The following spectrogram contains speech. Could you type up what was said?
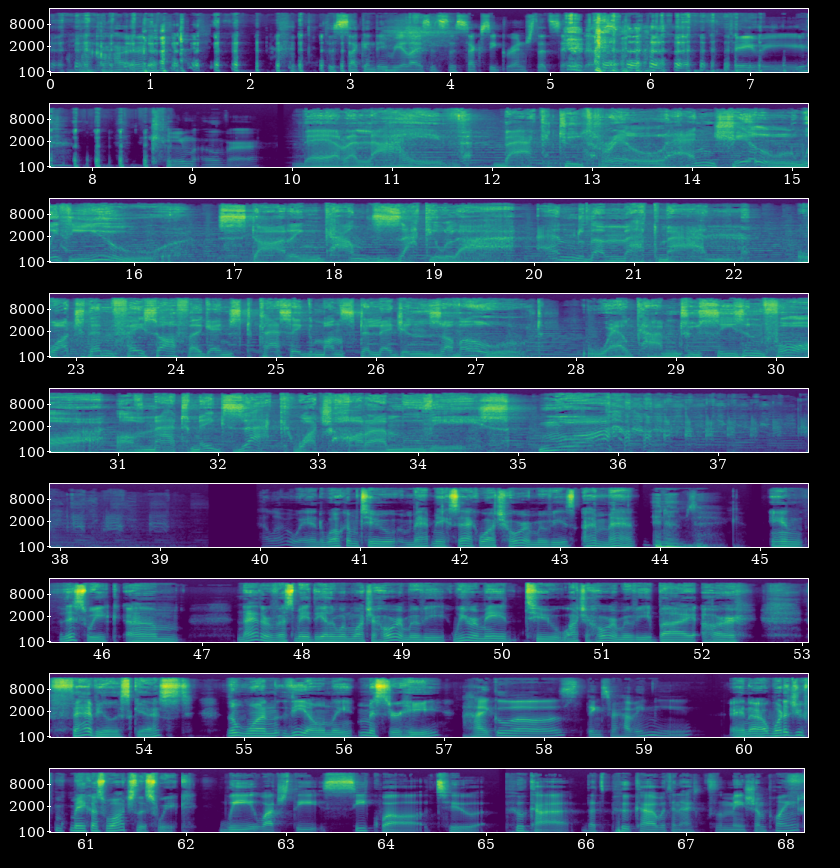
Oh my god. the second they realize it's the sexy Grinch that's saying this, baby, game over. They're alive, back to thrill and chill with you. Starring Count Zacula and the Matman. Watch them face off against classic monster legends of old. Welcome to season four of Matt Makes Zach Watch Horror Movies. Hello and welcome to Matt Makes Zach Watch Horror Movies. I'm Matt, And I'm Zach. and this week, um, neither of us made the other one watch a horror movie. We were made to watch a horror movie by our fabulous guest, the one, the only, Mr. He. Hi, ghouls. Thanks for having me. And uh, what did you make us watch this week? We watched the sequel to Pooka. That's Pooka with an exclamation point.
